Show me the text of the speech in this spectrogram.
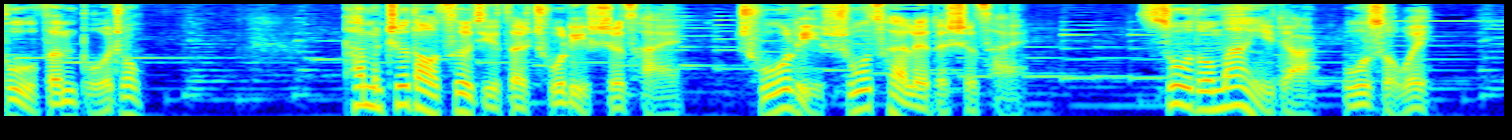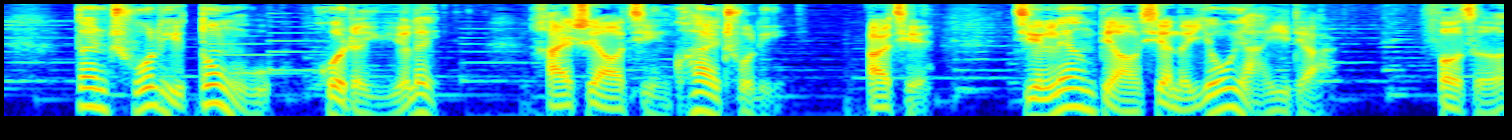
不分伯仲。他们知道自己在处理食材，处理蔬菜类的食材，速度慢一点无所谓，但处理动物或者鱼类，还是要尽快处理，而且。尽量表现的优雅一点，否则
